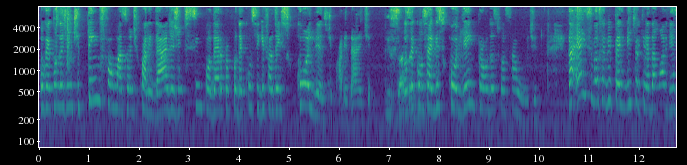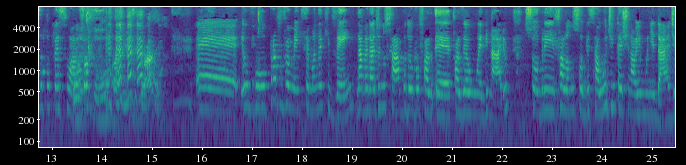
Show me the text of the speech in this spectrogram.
porque quando a gente tem informação de qualidade, a gente se empodera para poder conseguir fazer escolhas de qualidade. Exatamente. Você consegue escolher em prol da sua saúde. Tá? É, e se você me permite, eu queria dar um aviso para o pessoal. Por favor, avise, claro. É, eu vou provavelmente semana que vem, na verdade no sábado eu vou fa é, fazer um webinário sobre falando sobre saúde intestinal e imunidade.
